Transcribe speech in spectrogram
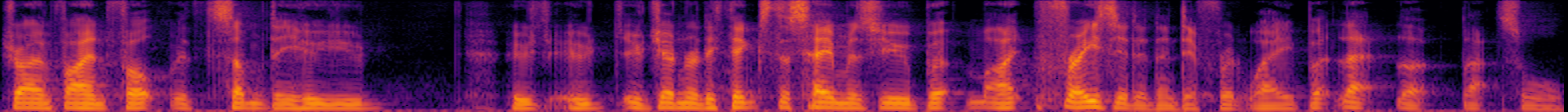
try and find fault with somebody who you who who, who generally thinks the same as you, but might phrase it in a different way. But let look, that's all.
